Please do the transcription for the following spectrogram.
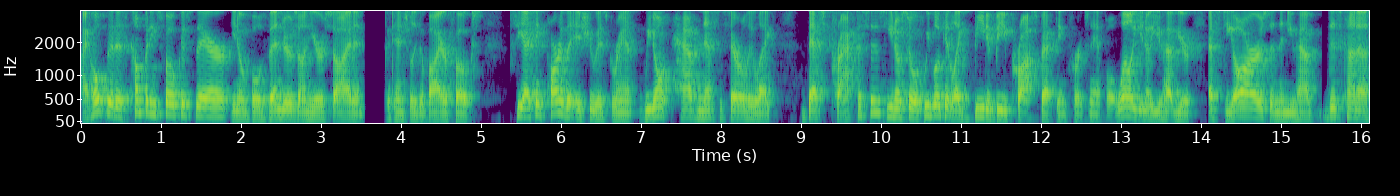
I hope that as companies focus there, you know, both vendors on your side and potentially the buyer folks. See, I think part of the issue is, Grant, we don't have necessarily like best practices. You know, so if we look at like B2B prospecting, for example, well, you know, you have your SDRs and then you have this kind of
